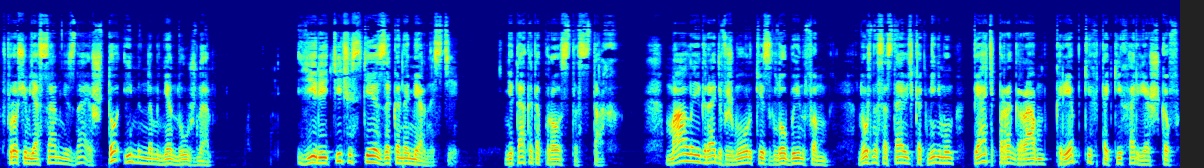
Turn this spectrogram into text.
Впрочем, я сам не знаю, что именно мне нужно». Еретические закономерности. Не так это просто, Стах. Мало играть в жмурки с глобинфом. Нужно составить как минимум пять программ крепких таких орешков,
